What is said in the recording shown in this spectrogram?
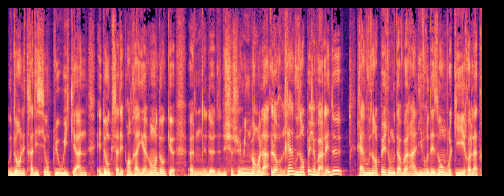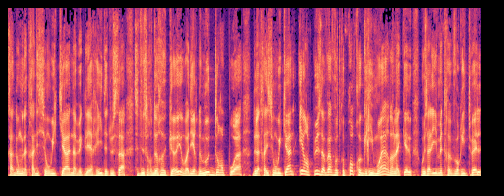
ou dans les traditions plus wiccan Et donc ça dépendra également donc euh, de, de, ce cheminement là. Alors rien ne vous empêche d'avoir les deux. Rien ne vous empêche donc d'avoir un livre des ombres qui relatera donc la tradition wiccan avec les rites et tout ça. C'est une sorte de recueil, on va dire, de modes d'emploi de la tradition wiccan et en plus d'avoir votre propre grimoire dans laquelle vous allez mettre vos rituels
